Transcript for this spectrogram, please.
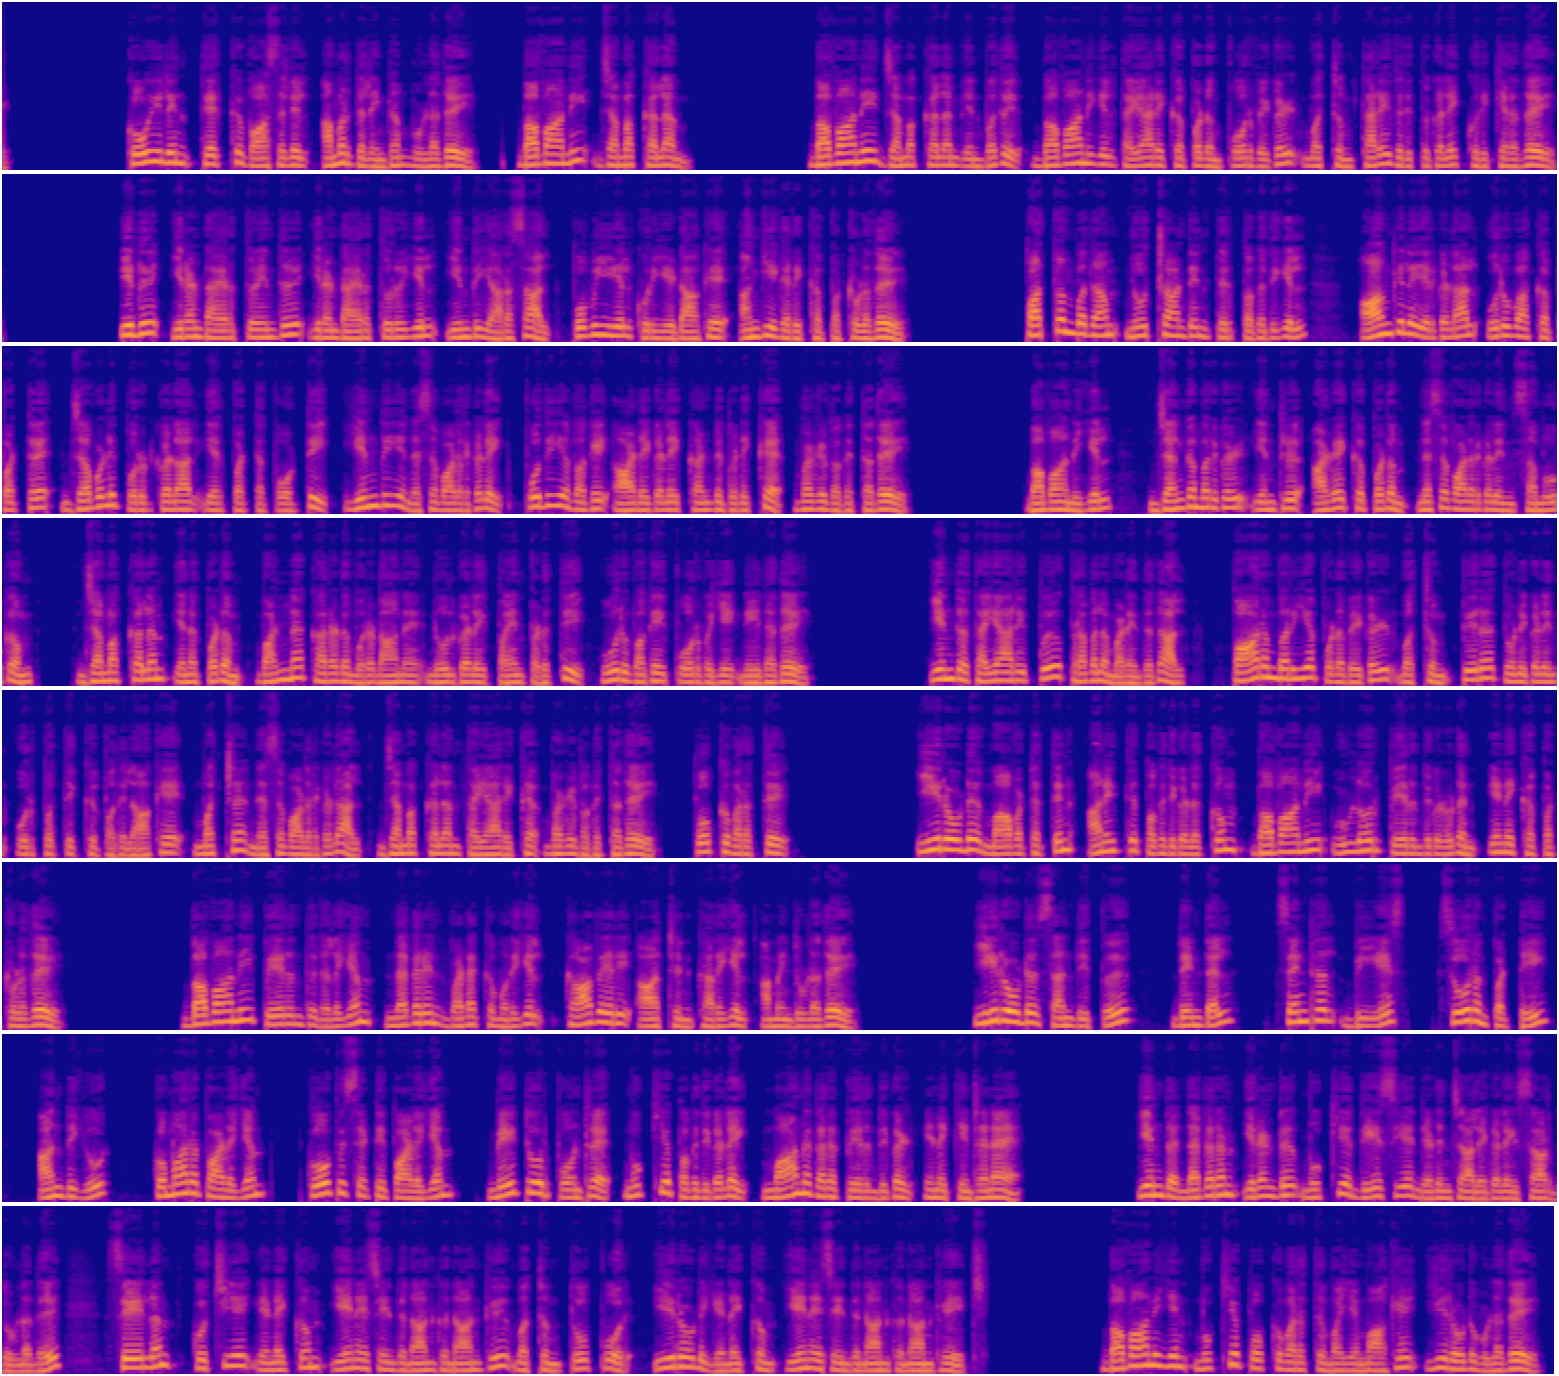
கோயிலின் தெற்கு வாசலில் அமிர்தலிங்கம் உள்ளது. பவானி ஜமக்கலம். பவானி ஜமக்கலம் என்பது பவானியில் தயாரிக்கப்படும் போர்வைகள் மற்றும் தரைவிரிப்புகளை குறிக்கிறது. இது இரண்டாயிரத்து ஐந்து இரண்டாயிரத்துறையில் இந்திய அரசால் புவியியல் குறியீடாக அங்கீகரிக்கப்பட்டுள்ளது. பத்தொன்பதாம் நூற்றாண்டின் பிற்பகுதியில் ஆங்கிலேயர்களால் உருவாக்கப்பட்ட ஜவுளிப் பொருட்களால் ஏற்பட்ட போட்டி இந்திய நெசவாளர்களை புதிய வகை ஆடைகளை கண்டுபிடிக்க வழிவகுத்தது. பவானியில் ஜங்கமர்கள் என்று அழைக்கப்படும் நெசவாளர்களின் சமூகம் ஜமக்கலம் எனப்படும் வண்ண கரடுமுரடான நூல்களை பயன்படுத்தி ஒரு வகை போர்வையை நெய்தது. இந்த தயாரிப்பு பிரபலமடைந்ததால் பாரம்பரிய புடவைகள் மற்றும் பிற துணிகளின் உற்பத்திக்கு பதிலாக மற்ற நெசவாளர்களால் ஜமக்கலம் தயாரிக்க வழிவகுத்தது. போக்குவரத்து. ஈரோடு மாவட்டத்தின் அனைத்து பகுதிகளுக்கும் பவானி உள்ளூர் பேருந்துகளுடன் இணைக்கப்பட்டுள்ளது. பவானி பேருந்து நிலையம் நகரின் வடக்கு முறையில் காவேரி ஆற்றின் கரையில் அமைந்துள்ளது. ஈரோடு சந்திப்பு திண்டல் சென்ட்ரல் பிஎஸ் சூரம்பட்டி அந்தியூர் குமாரபாளையம் கோபிசெட்டிப்பாளையம் மேட்டூர் போன்ற முக்கிய பகுதிகளை மாநகர பேருந்துகள் இணைக்கின்றன. இந்த நகரம் இரண்டு முக்கிய தேசிய நெடுஞ்சாலைகளை சார்ந்துள்ளது. சேலம் கொச்சியை இணைக்கும் ஏனேசைந்து நான்கு நான்கு மற்றும் தோப்பூர் ஈரோடு இணைக்கும் ஏனேசைந்து நான்கு நான்கு எச். பவானியின் முக்கிய போக்குவரத்து மையமாக ஈரோடு உள்ளது.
